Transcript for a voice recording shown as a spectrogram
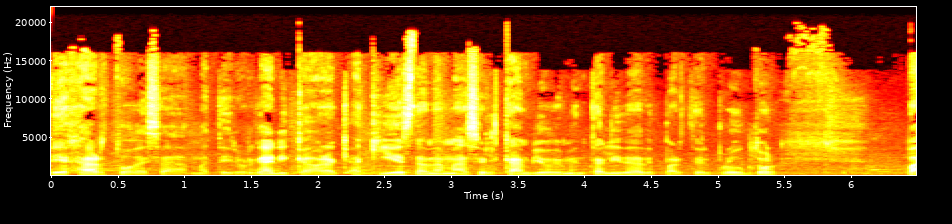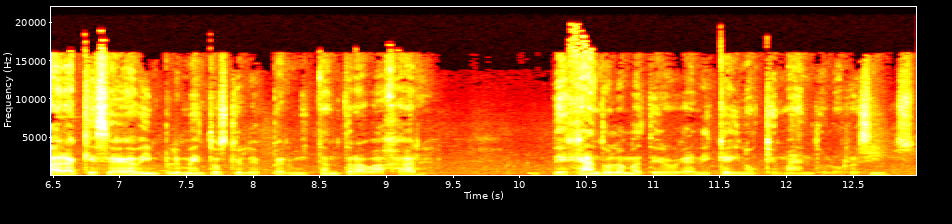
dejar toda esa materia orgánica. Ahora, aquí es nada más el cambio de mentalidad de parte del productor para que se haga de implementos que le permitan trabajar dejando la materia orgánica y no quemando los residuos.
